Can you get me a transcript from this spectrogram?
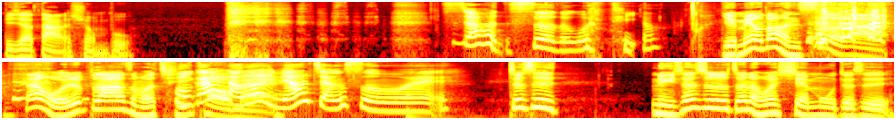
比较大的胸部，这叫很色的问题啊。也没有到很色啦，但我就不知道要怎么起口我刚才想到没你要讲什么哎、就是女生是不是真的会羡慕，就是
